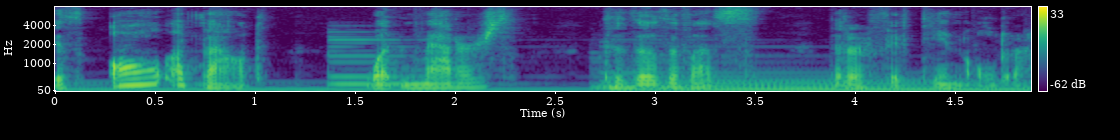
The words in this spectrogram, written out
is all about what matters to those of us that are 50 and older.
